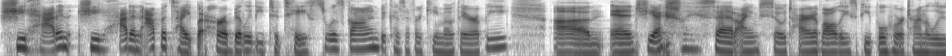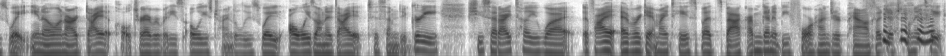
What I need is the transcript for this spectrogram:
she hadn't she had an appetite but her ability to taste was gone because of her chemotherapy. Um, and she actually said i'm so tired of all these people who are trying to lose weight. You know in our diet culture everybody's always trying to lose weight always on a diet to some degree. She said i tell you what if i ever get my taste buds back i'm going to be 400 pounds. I just want to take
